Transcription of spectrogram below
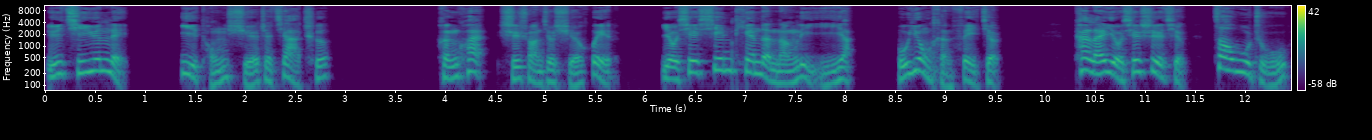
与齐云磊一同学着驾车。很快，石爽就学会了，有些先天的能力一样，不用很费劲儿。看来有些事情造物主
